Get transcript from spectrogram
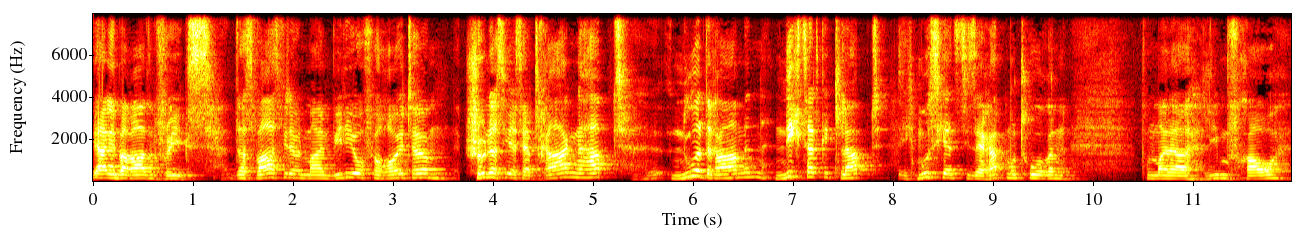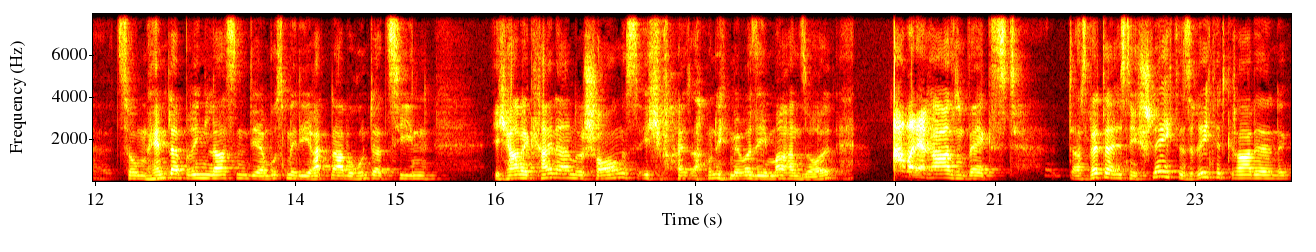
Ja, liebe Rasenfreaks, das war's wieder mit meinem Video für heute. Schön, dass ihr es ertragen habt. Nur Dramen, nichts hat geklappt. Ich muss jetzt diese Radmotoren von meiner lieben Frau zum Händler bringen lassen. Der muss mir die Radnabe runterziehen. Ich habe keine andere Chance. Ich weiß auch nicht mehr, was ich machen soll. Aber der Rasen wächst. Das Wetter ist nicht schlecht. Es regnet gerade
